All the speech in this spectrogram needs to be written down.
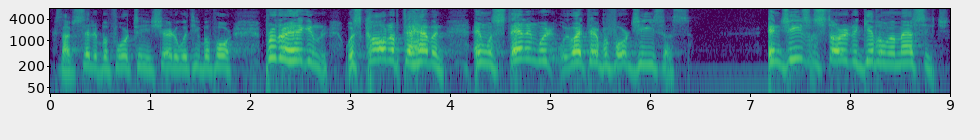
because I've said it before to you, shared it with you before. Brother Hagin was called up to heaven and was standing right there before Jesus. And Jesus started to give him a message.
